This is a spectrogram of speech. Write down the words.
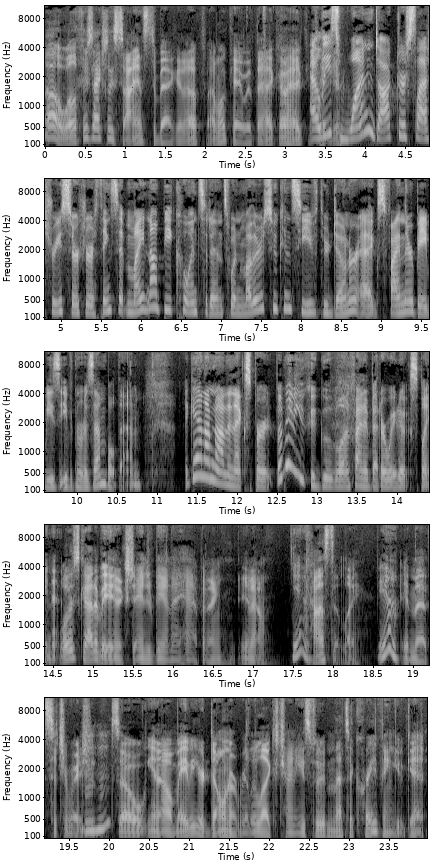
Oh, well, if there's actually science to back it up, I'm okay with that. Go ahead. At least one doctor slash researcher thinks it might not be coincidence when mothers who conceive through donor eggs find their babies even resemble them. Again, I'm not an expert, but maybe you could Google and find a better way to explain it. Well, there's got to be an exchange of DNA happening, you know, yeah, constantly yeah. in that situation. So, you know, maybe your donor really likes Chinese food and that's a craving you get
